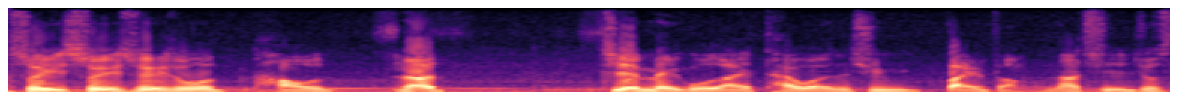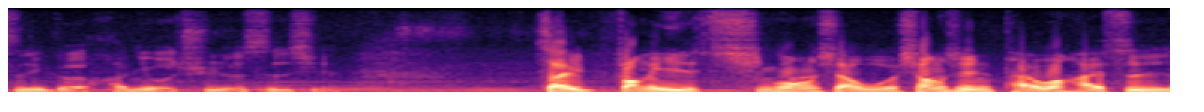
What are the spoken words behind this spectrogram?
所以所以所以说好，那接美国来台湾去拜访，那其实就是一个很有趣的事情。在防疫情况下，我相信台湾还是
